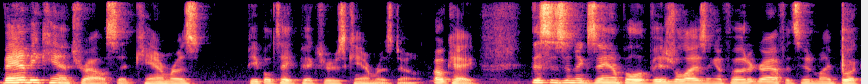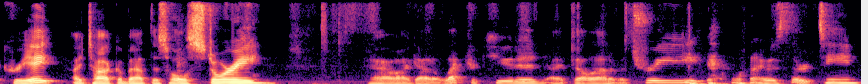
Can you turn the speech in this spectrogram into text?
Bambi Cantrell said cameras, people take pictures, cameras don't. Okay, this is an example of visualizing a photograph. It's in my book, Create. I talk about this whole story how I got electrocuted. I fell out of a tree when I was 13.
